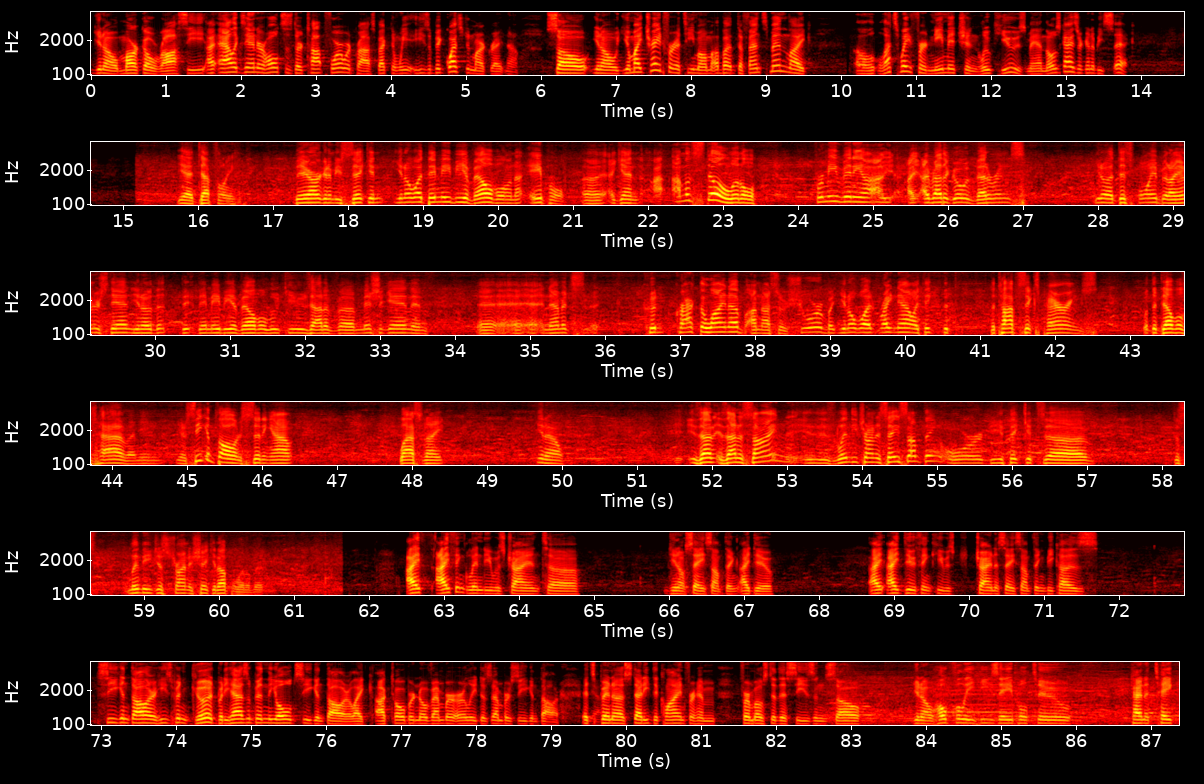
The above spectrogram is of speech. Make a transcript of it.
you know, Marco Rossi. Alexander Holtz is their top forward prospect, and we he's a big question mark right now. So you know, you might trade for a Timo, but defenseman like oh, let's wait for Nemec and Luke Hughes, man. Those guys are going to be sick. Yeah, definitely. They are going to be sick, and you know what? They may be available in April. Uh, again, I, am still a little. For me, Vinny, I, I I'd rather go with veterans. You know, at this point, but I understand. You know that they, they may be available. Luke Hughes out of uh, Michigan and uh, and Nemec could crack the lineup. I'm not so sure, but you know what? Right now, I think the the top six pairings, what the Devils have. I mean, you know, Siegenthaler's sitting out last night. You know, is that is that a sign? Is Lindy trying to say something, or do you think it's uh, just Lindy just trying to shake it up a little bit? I I think Lindy was trying to you know, say something. I do. I I do think he was trying to say something because Siegenthaler, he's been good, but he hasn't been the old Siegenthaler, like October, November, early December Siegenthaler. It's yeah. been a steady decline for him for most of this season. So, you know, hopefully he's able to kind of take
